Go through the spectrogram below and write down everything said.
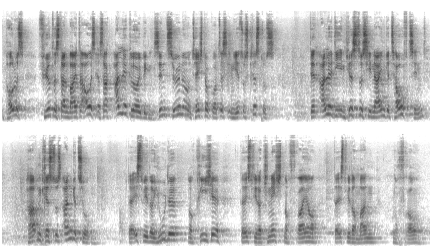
Und Paulus führt es dann weiter aus. Er sagt, alle Gläubigen sind Söhne und Töchter Gottes in Jesus Christus. Denn alle, die in Christus hinein getauft sind, haben Christus angezogen. Da ist weder Jude noch Grieche, da ist weder Knecht noch Freier, da ist weder Mann noch Frau.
